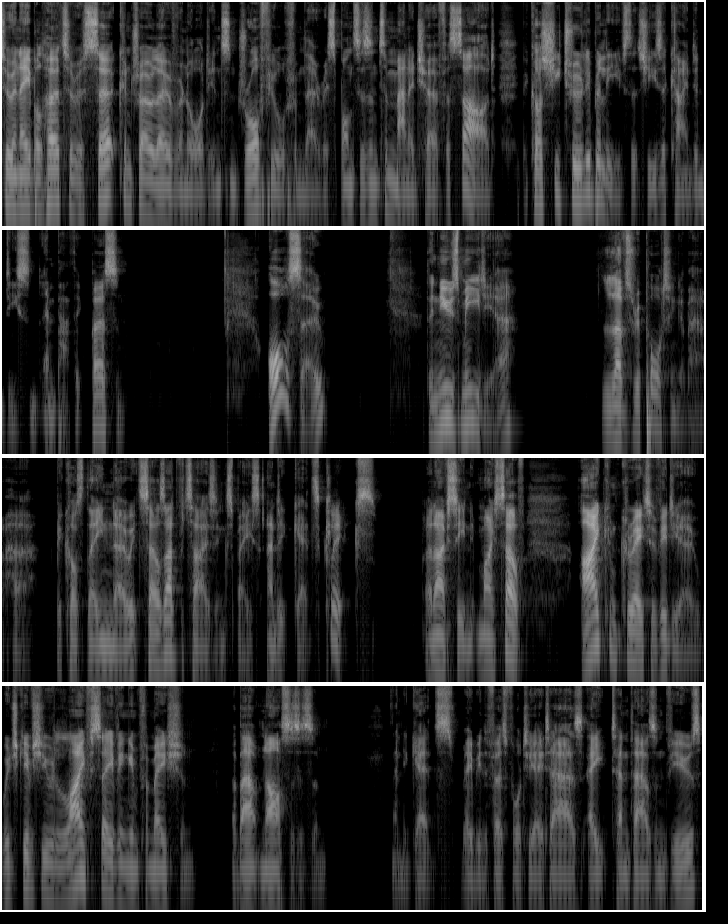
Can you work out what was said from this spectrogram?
to enable her to assert control over an audience and draw fuel from their responses and to manage her facade because she truly believes that she's a kind and decent empathic person. Also, the news media loves reporting about her because they know it sells advertising space and it gets clicks. And I've seen it myself. I can create a video which gives you life saving information about narcissism. And it gets maybe the first 48 hours, eight, 10,000 views.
